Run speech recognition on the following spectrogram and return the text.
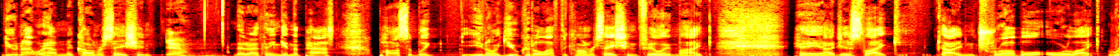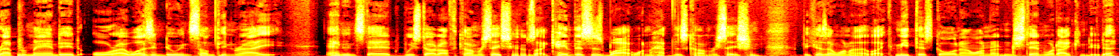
you and I were having a conversation Yeah. that I think in the past possibly, you know, you could have left the conversation feeling like, hey, I just like got in trouble or like reprimanded or I wasn't doing something right. And instead, we start off the conversation. It was like, "Hey, this is why I want to have this conversation because I want to like meet this goal and I want to understand what I can do to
